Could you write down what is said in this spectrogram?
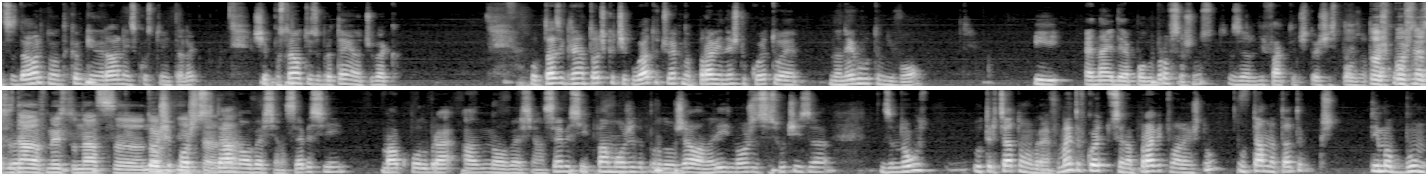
създаването на такъв генерален изкуствен интелект, ще е последното изобретение на човека. От тази гледна точка, че когато човек направи нещо, което е на неговото ниво и една идея по-добро всъщност, заради факта, че той ще използва. Той ще почне да създава вместо нас а, Той ще почне да създава нова версия на себе си, малко по-добра а, нова версия на себе си. И това може да продължава, нали? може да се случи за, за много отрицателно време. В момента, в който се направи това нещо, оттам нататък ще има бум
